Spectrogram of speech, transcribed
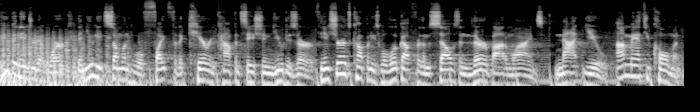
If you've been injured at work, then you need someone who will fight for the care and compensation you deserve. The insurance companies will look out for themselves and their bottom lines, not you. I'm Matthew Coleman,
